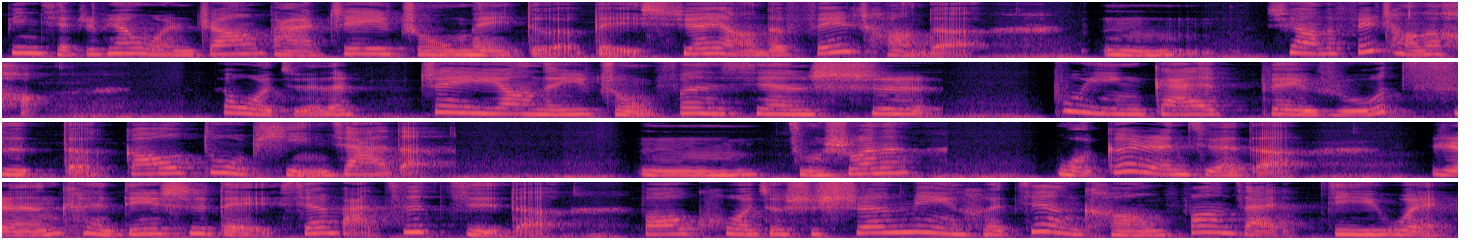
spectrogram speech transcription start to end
并且这篇文章把这一种美德被宣扬的非常的，嗯，宣扬的非常的好。那我觉得这样的一种奉献是不应该被如此的高度评价的。嗯，怎么说呢？我个人觉得，人肯定是得先把自己的，包括就是生命和健康放在第一位，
